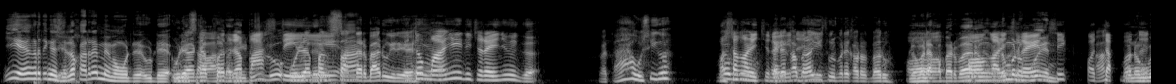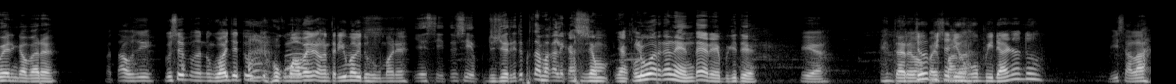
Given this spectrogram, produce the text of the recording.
Iya ngerti gak sih lo karena memang udah udah Udah salah dapet- dari udah dulu, pasti. Udah dapat Iya. standar baru gitu ya. itu emaknya dicerain juga Enggak tahu sih gua. Masa nggak dicerain Ada kabar lagi sebelum ada kabar baru. Belum ada kabar baru. kalau nggak dicerain menungguin? sih kocak banget nungguin kabarnya. Enggak tahu sih. Gue sih pengen nunggu aja tuh hukum apa yang terima gitu hukumannya. Iya sih itu sih jujur itu pertama kali kasus yang yang keluar kan enter ya begitu ya. Iya. Entar itu bisa parah. dihukum pidana tuh Bisa lah.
